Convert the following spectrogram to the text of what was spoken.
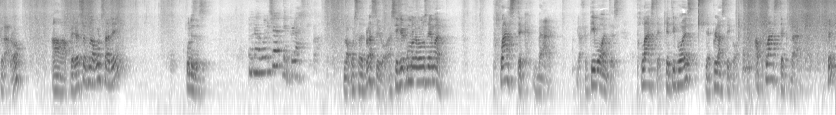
claro. Ah, pero esta es una bolsa de. What is this? Una bolsa de plástico. Una bolsa de plástico. Así que, ¿cómo le vamos a llamar? Plastic bag. El adjetivo antes. Plastic. ¿Qué tipo es? De plástico. A plastic bag. Okay.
